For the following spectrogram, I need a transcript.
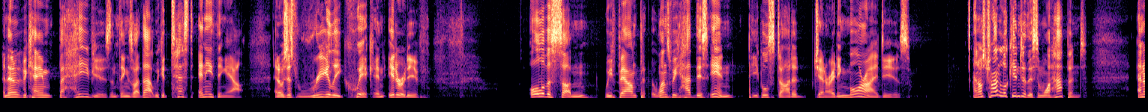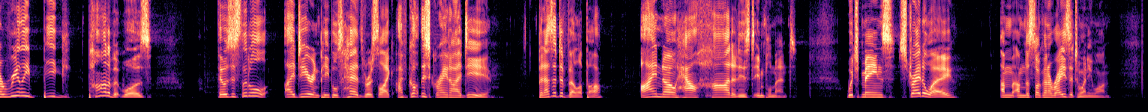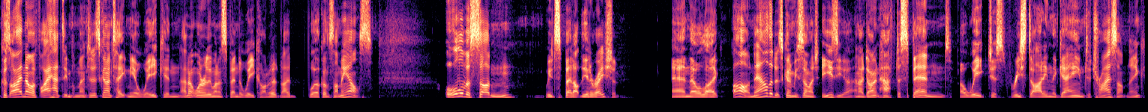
And then it became behaviors and things like that. We could test anything out. And it was just really quick and iterative. All of a sudden, we found, once we had this in, people started generating more ideas. And I was trying to look into this and what happened. And a really big part of it was there was this little idea in people's heads where it's like, I've got this great idea, but as a developer, I know how hard it is to implement, which means straight away, I'm, I'm just not going to raise it to anyone. Because I know if I had to implement it, it's going to take me a week, and I don't really want to spend a week on it. I'd work on something else. All of a sudden, we'd sped up the iteration. And they were like, oh, now that it's going to be so much easier and I don't have to spend a week just restarting the game to try something,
